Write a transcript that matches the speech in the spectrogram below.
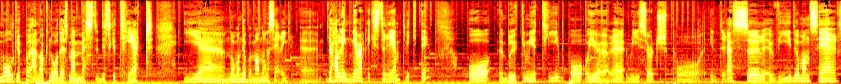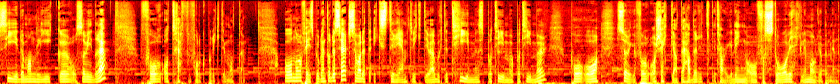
Målgrupper er nok noe av det som er mest diskutert i, eh, når man jobber med annonsering. Eh, det har lenge vært ekstremt viktig å bruke mye tid på å gjøre research på interesser, videoer man ser, sider man liker osv., for å treffe folk på riktig måte. Og når Facebook ble introdusert, så var dette ekstremt viktig, og jeg brukte timer på timer på timer på å sørge for å sjekke at jeg hadde riktig targeting og forstå virkelig målgruppen min.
